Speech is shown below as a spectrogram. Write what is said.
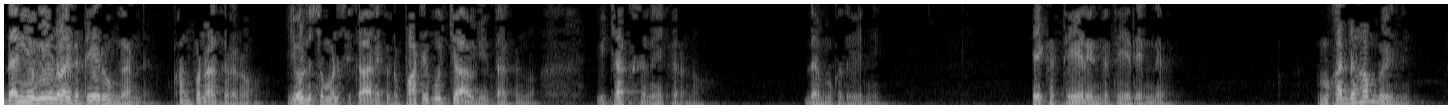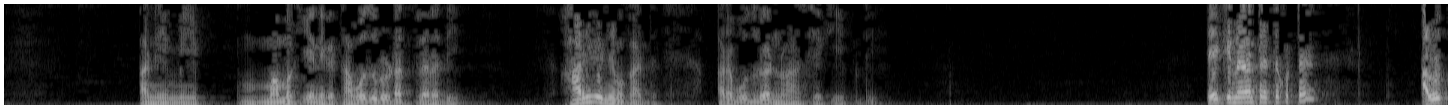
දැන් යමු වෙනවා ඒක තේරුම් ගන්න. කල්පනා කරනවා. යෝනිසමනසිකාරය කරන පාටිපුච්චා විනිතා කරනවා. විචක්ෂණය කරනවා. දැන් මොකද වෙන්නේ? ඒක තේරෙන්න තේරෙන්න මොකද්ද හම්බ වෙන්නේ? අනේ මේ මම කියන එක තවදුරටත් වැරදි. හරි වෙන්නේ මොකද්ද? අර බුදුරන් වහන්සේ කියපු දේ. ඒක නට එතකොට අලුත්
